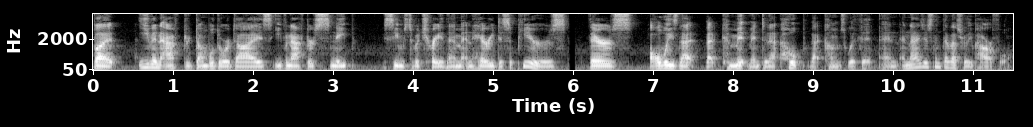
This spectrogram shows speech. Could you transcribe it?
but even after Dumbledore dies, even after Snape seems to betray them and Harry disappears, there's always that that commitment and that hope that comes with it, and and I just think that that's really powerful,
